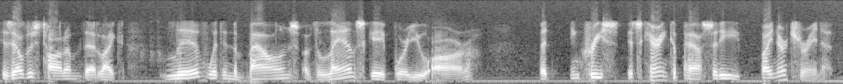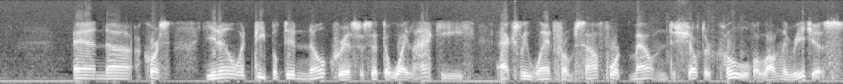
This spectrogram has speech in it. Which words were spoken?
his elders taught him that like live within the bounds of the landscape where you are but increase its carrying capacity by nurturing it. And uh, of course, you know what people didn't know, Chris, is that the Wailaki actually went from South Fork Mountain to Shelter Cove along the ridges,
